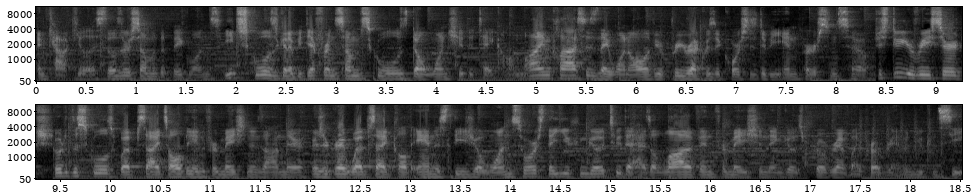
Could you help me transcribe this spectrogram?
and calculus. Those are some of the big ones. Each school is going to be different. Some schools don't want you to take online classes. They want all of your prerequisite courses to be in person. So just do your research, go to the school's websites. All the information is on there. There's a great website called Anesthesia One Source that you can go to that has a lot of information and goes program by program and you can see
